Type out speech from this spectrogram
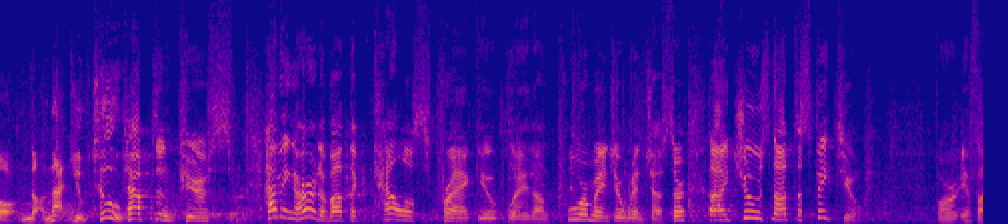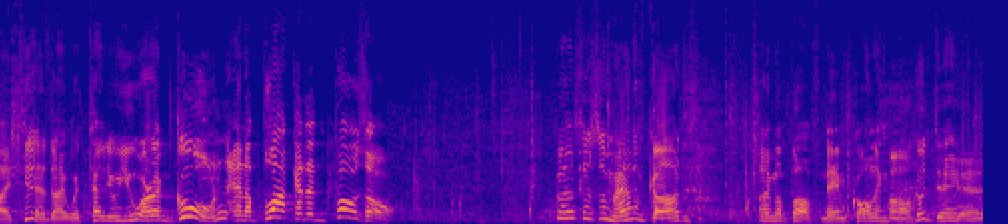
Oh, no, not you, too. Captain Pierce, having heard about the callous prank you played on poor Major Winchester, I choose not to speak to you. For if I did, I would tell you you are a goon and a blockheaded bozo. But as a man of God, I'm above name calling. Oh, Good day. Yes.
